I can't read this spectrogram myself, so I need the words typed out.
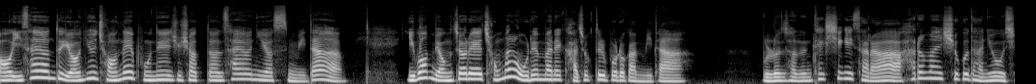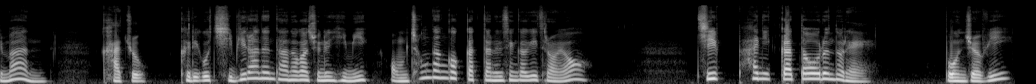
어, 이 사연도 연휴 전에 보내주셨던 사연이었습니다. 이번 명절에 정말 오랜만에 가족들 보러 갑니다. 물론 저는 택시기사라 하루만 쉬고 다녀오지만, 가족, 그리고 집이라는 단어가 주는 힘이 엄청난 것 같다는 생각이 들어요. 집 하니까 떠오른 노래. 본조비,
